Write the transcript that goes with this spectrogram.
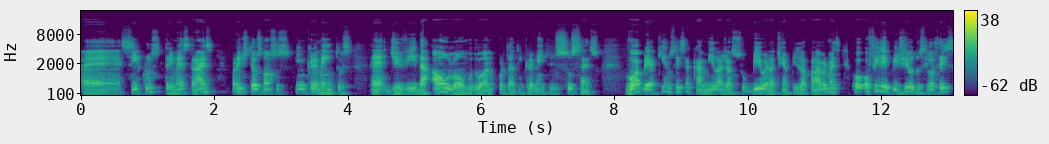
É, ciclos trimestrais, para a gente ter os nossos incrementos é, de vida ao longo do ano, portanto, incremento de sucesso. Vou abrir aqui, não sei se a Camila já subiu, ela tinha pedido a palavra, mas o Felipe, Gildo, se vocês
